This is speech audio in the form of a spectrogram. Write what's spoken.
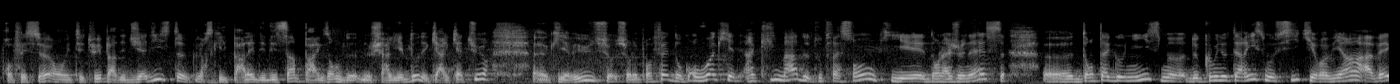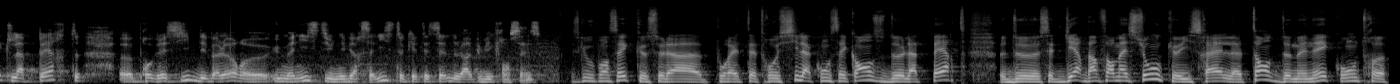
professeurs ont été tués par des djihadistes lorsqu'ils parlaient des dessins, par exemple, de, Charlie Hebdo, des caricatures qu'il y avait eu sur, sur le prophète. Donc on voit qu'il y a un climat de toute façon qui est dans la jeunesse, euh, d'antagonisme, de communautarisme aussi, qui revient avec la perte euh, progressive des valeurs euh, humanistes et universalistes qui étaient celles de la République française. Est-ce que vous pensez que cela pourrait être aussi la conséquence de la perte de cette guerre d'information que Israël tente de mener contre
